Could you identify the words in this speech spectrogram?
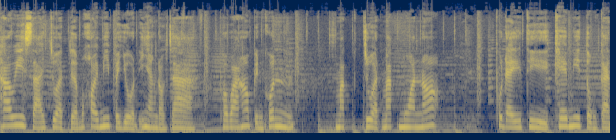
ท่าวีสายจวดเกือบไม่ค่อยมีประโยชน์อีหยังดอกจ้า เพราะว่าเฮาเป็นคนมักจวดมักมวนเนาะ ผู้ใดที่เคมีตรงกัน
